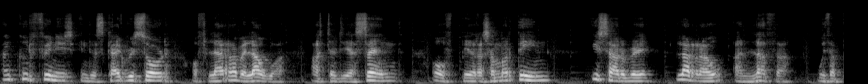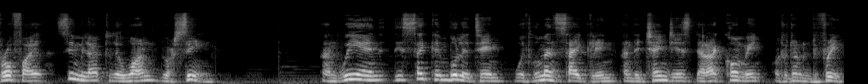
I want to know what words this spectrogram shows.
and could finish in the ski resort of Larra-Belagua after the ascent of Piedra San Martín, Isarbe, Larrau and Laza, with a profile similar to the one you are seeing. And we end this cycling bulletin with women's cycling and the changes that are coming on 2023.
